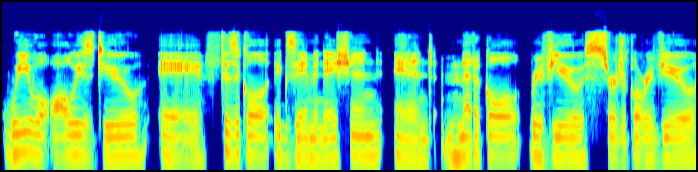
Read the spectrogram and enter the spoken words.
we will always do a physical examination and medical review, surgical review,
